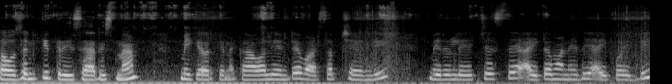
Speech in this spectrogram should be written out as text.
థౌజండ్కి త్రీ శారీస్ మ్యామ్. మీకు ఎవరికైనా కావాలి అంటే వాట్సాప్ చేయండి. మీరు లేట్ చేస్తే ఐటమ్ అనేది అయిపోయిద్ది.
